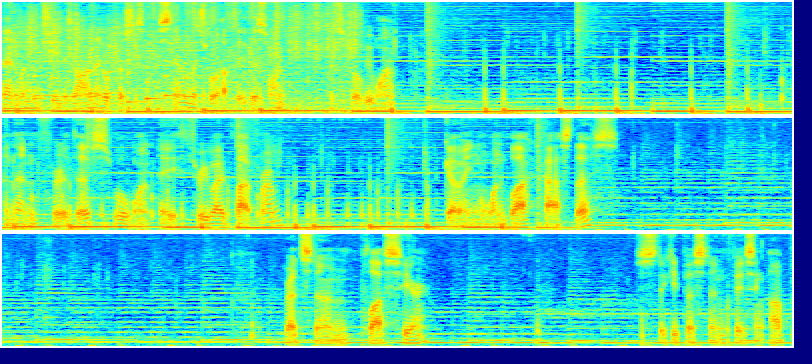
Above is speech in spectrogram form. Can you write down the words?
And then when the machine is on, it'll push this piston, which will update this one, which is what we want. And then for this, we'll want a three wide platform going one block past this. Redstone plus here. Sticky piston facing up.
